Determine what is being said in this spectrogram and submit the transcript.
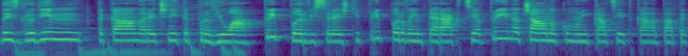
да изградим така наречените правила при първи срещи, при първа интеракция, при начална комуникация и така нататък.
